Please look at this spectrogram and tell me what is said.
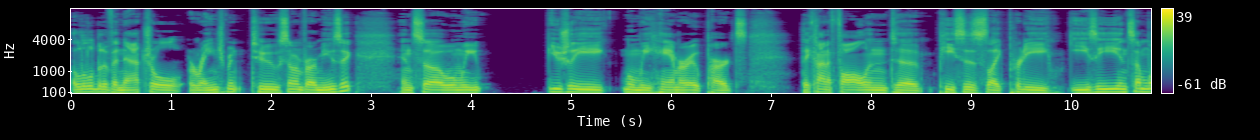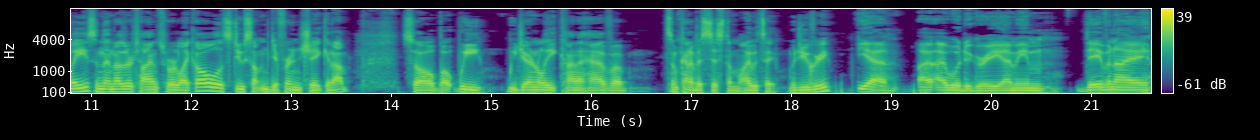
a little bit of a natural arrangement to some of our music. And so when we usually when we hammer out parts, they kind of fall into pieces like pretty easy in some ways, and then other times we're like, oh, let's do something different and shake it up. So, but we we generally kind of have a some kind of a system. I would say. Would you agree? Yeah, I, I would agree. I mean, Dave and I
